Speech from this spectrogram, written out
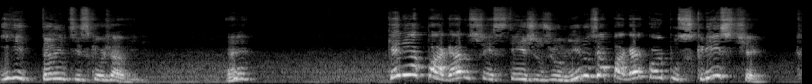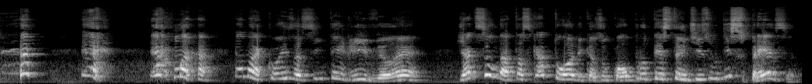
irritantes que eu já vi. É. Querem apagar os festejos juninos e apagar Corpus Christi. é, é, uma, é uma coisa assim terrível, né? Já que são datas católicas, o qual o protestantismo despreza.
